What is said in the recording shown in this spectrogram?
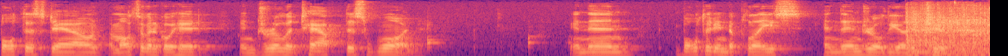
bolt this down. I'm also going to go ahead and drill and tap this one and then bolt it into place and then drill the other two.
